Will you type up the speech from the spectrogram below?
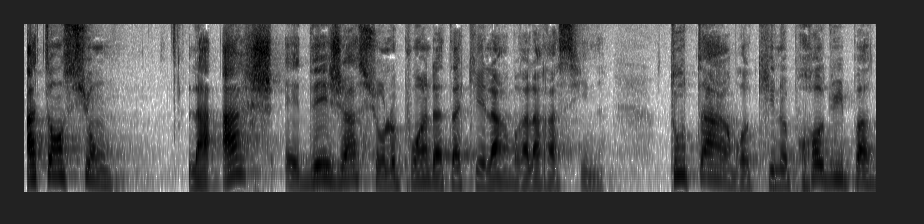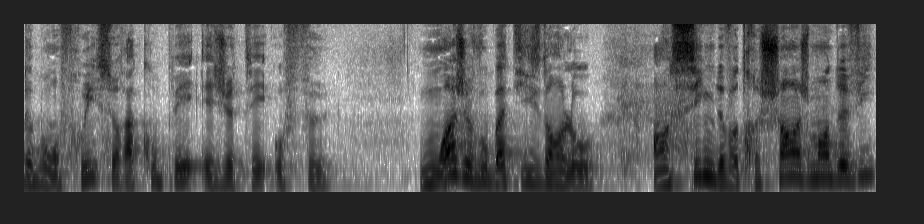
Attention, la hache est déjà sur le point d'attaquer l'arbre à la racine. Tout arbre qui ne produit pas de bons fruits sera coupé et jeté au feu. Moi, je vous baptise dans l'eau, en signe de votre changement de vie,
